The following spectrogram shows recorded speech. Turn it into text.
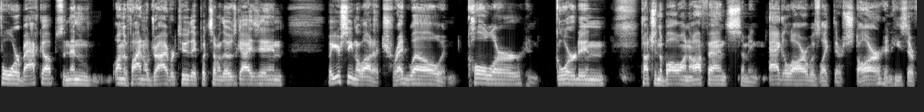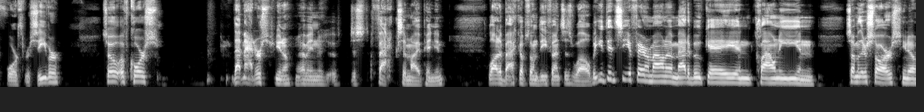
four backups. And then on the final drive or two, they put some of those guys in. But you're seeing a lot of Treadwell and Kolar and Gordon touching the ball on offense. I mean, Agholor was like their star, and he's their fourth receiver. So, of course, that matters. You know, I mean, just facts, in my opinion a lot of backups on defense as well. But you did see a fair amount of Madubuike and Clowney and some of their stars, you know,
